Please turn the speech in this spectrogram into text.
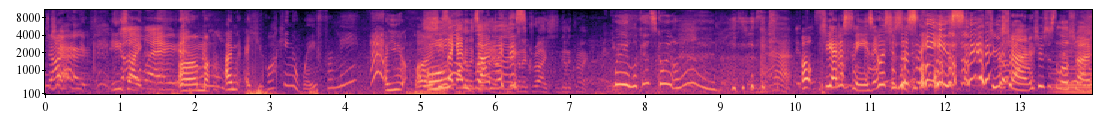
stalking you? He's like, um, I'm. Are you walking away from me? Are you? She's like, I'm done with She's this. gonna cry. She's gonna cry. Wait, look what's going on. Oh, she had a sneeze. It was just a sneeze. She was shy. She was just a little shy.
